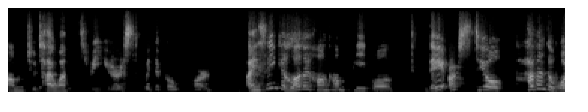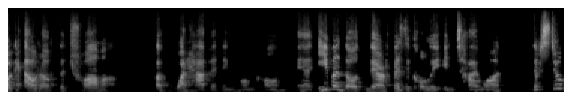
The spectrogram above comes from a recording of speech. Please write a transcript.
come to Taiwan for three years with a gold card. I think a lot of Hong Kong people, they are still having to work out of the trauma of what happened in Hong Kong. And even though they are physically in Taiwan, they're still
